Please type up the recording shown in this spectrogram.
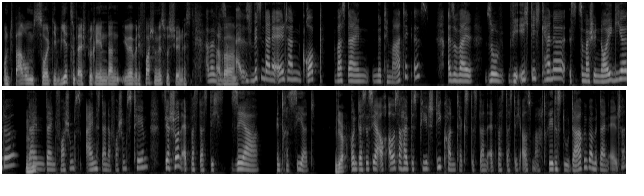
Und warum sollte wir zum Beispiel reden dann über, die Forschung, das ist was Schönes. Aber, Aber also wissen deine Eltern grob, was deine Thematik ist? Also, weil so wie ich dich kenne, ist zum Beispiel Neugierde mhm. dein, dein Forschungs, eines deiner Forschungsthemen, ist ja schon etwas, das dich sehr interessiert. Ja. Und das ist ja auch außerhalb des PhD-Kontextes dann etwas, das dich ausmacht. Redest du darüber mit deinen Eltern?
